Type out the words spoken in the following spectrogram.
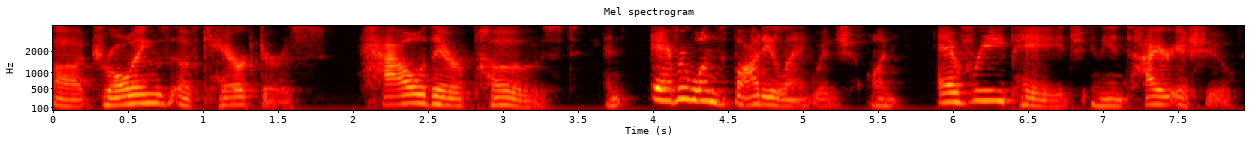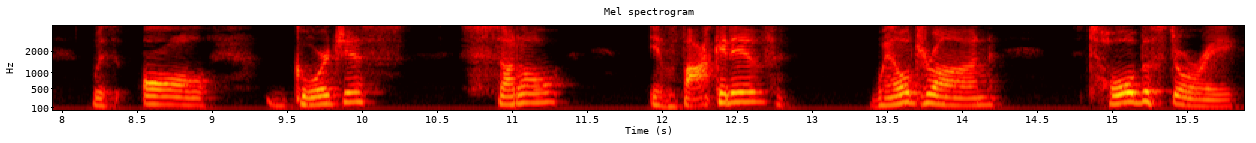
uh, drawings of characters, how they're posed, and everyone's body language on every page in the entire issue was all gorgeous, subtle, evocative, well drawn, told the story,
